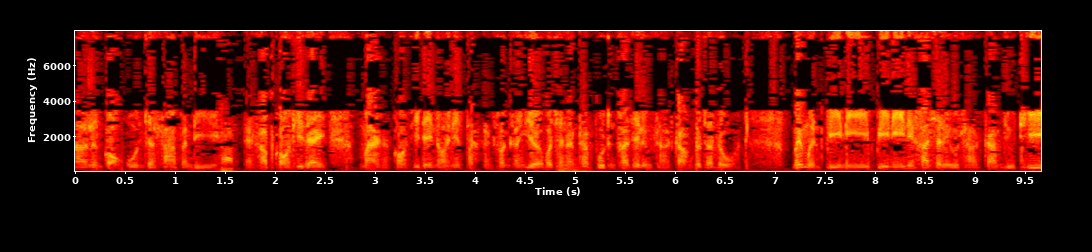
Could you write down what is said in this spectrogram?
มากเรื่องกองหุ้นจะทราบกันดีครับนะครับ กองที่ได้มากกับกองที่ได้น้อยเนี่ยต่างกันค่อนข้างเยอะเพราะฉะนั้นถ้าพูดถึงค่าเฉลี่ยอุตสาหกรรมก็จะโดด ไม่เหมือนปีนี้ ปีนี้เนี่ยค่าเฉลี่ยอุตสาหกรรมอยู่ที่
